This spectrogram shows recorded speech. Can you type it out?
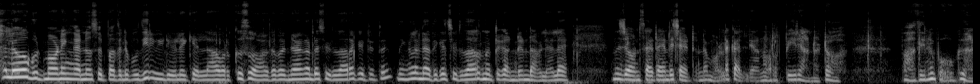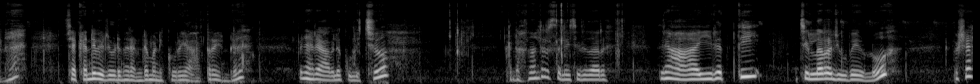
ഹലോ ഗുഡ് മോർണിംഗ് അന്നൂസ് പതിന്റെ പുതിയൊരു വീഡിയോയിലേക്ക് എല്ലാവർക്കും സ്വാഗതം. ഞാൻ കണ്ട ചുരിദാറൊക്കെ ഇട്ടിട്ട് നിങ്ങൾ എന്നെ അധികം ചുരിദാർ എന്നിട്ട് കണ്ടിട്ടുണ്ടാവില്ല അല്ലേ? ഇന്ന് ജോൺ ചേട്ടന്റെ ചേട്ടന്റെ മോളുടെ കല്യാണം ഉറപ്പീരാണ് കേട്ടോ. അപ്പോൾ അതിന് പോവുകയാണ്. ചെക്കന്റെ വീട് ഇവിടുന്ന് രണ്ട് മണിക്കൂർ യാത്രയുണ്ട്. അപ്പോൾ ഞാൻ രാവിലെ കുളിച്ചു. കണ്ടോ? നല്ല രസമല്ലേ ചുരിദാർ ഇതിന് ആയിരത്തി ചില്ലറ രൂപയേ ഉള്ളൂ പക്ഷേ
